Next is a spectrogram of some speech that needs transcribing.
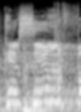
I can't seem to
